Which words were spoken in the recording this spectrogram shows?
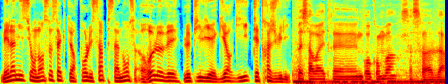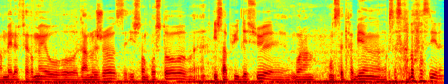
Mais la mission dans ce secteur pour l'USAP s'annonce relevée. Le pilier Georgi Tetrashvili. Ben, ça va être un gros combat. Ça sera dans mêlée fermée ou dans le jeu. Ils sont costauds. Ils s'appuient dessus et voilà. On sait très bien que ça sera pas facile.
